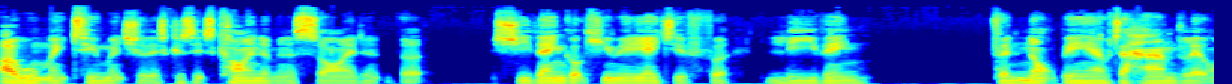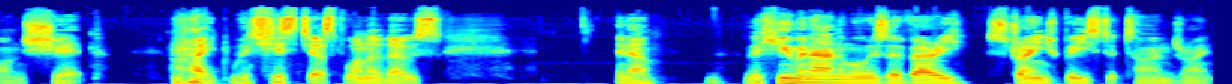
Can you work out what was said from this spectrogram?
I won't make too much of this because it's kind of an aside, but she then got humiliated for leaving, for not being able to handle it on ship, right? Which is just one of those, you know, the human animal is a very strange beast at times, right?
